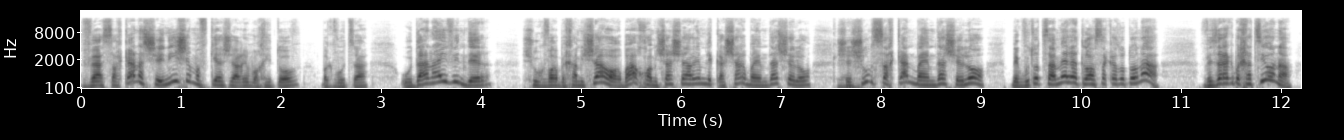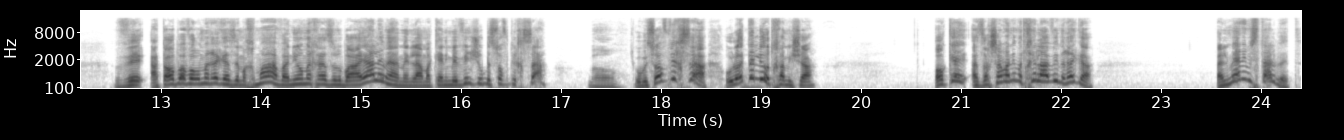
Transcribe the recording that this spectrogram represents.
והשחקן השני שמפקיע שערים הוא הכי טוב בקבוצה, הוא דן אייבינדר, שהוא כבר בחמישה או ארבעה או חמישה שערים לקשר בעמדה שלו, כן. ששום שחקן בעמדה שלו, בקבוצות צמרת, לא עשה כזאת עונה. וזה רק בחצי עונה. ואתה בא ואומר, רגע, זה מחמאה, ואני אומר לך, זו בעיה למאמן, למה? כי אני מבין שהוא בסוף מכסה. ברור. הוא בסוף מכסה, הוא לא ייתן לי עוד חמישה. אוקיי, אז עכשיו אני מתחיל להבין, רגע, על מי אני מסתלבט?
